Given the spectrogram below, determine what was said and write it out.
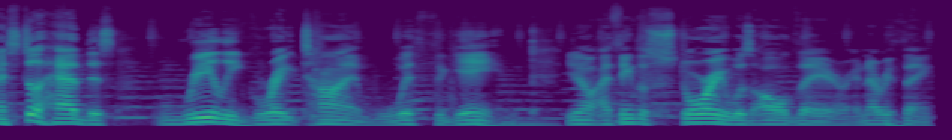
i still had this really great time with the game. You know i think the story was all there and everything.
